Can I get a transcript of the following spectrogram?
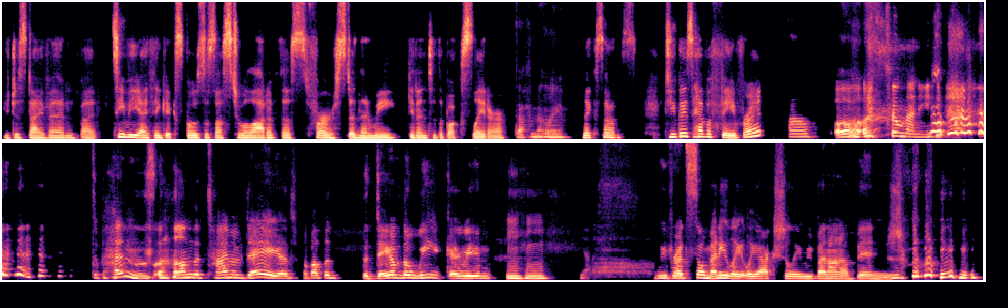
you just dive in. But TV, I think, exposes us to a lot of this first, and then we get into the books later. Definitely. Makes sense. Do you guys have a favorite? Oh, oh. so many. Depends on the time of day, and about the, the day of the week. I mean, mm-hmm. yes we've read so many lately, actually. We've been on a binge.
